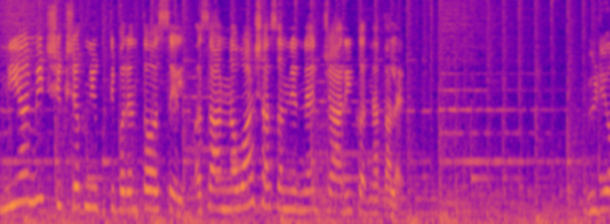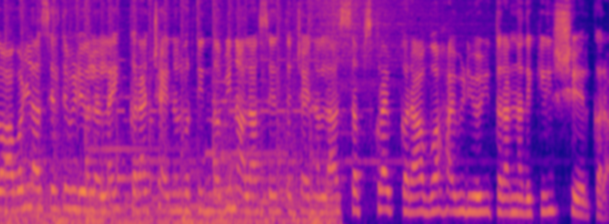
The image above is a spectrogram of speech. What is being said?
नियमित शिक्षक नियुक्तीपर्यंत असेल असा नवा शासन निर्णय जारी करण्यात आलाय. व्हिडिओ आवडला असेल तर व्हिडिओला लाईक करा चॅनलवरती नवीन आला असेल तर चॅनलला सबस्क्राईब करा व हा व्हिडिओ इतरांना देखील शेअर करा.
